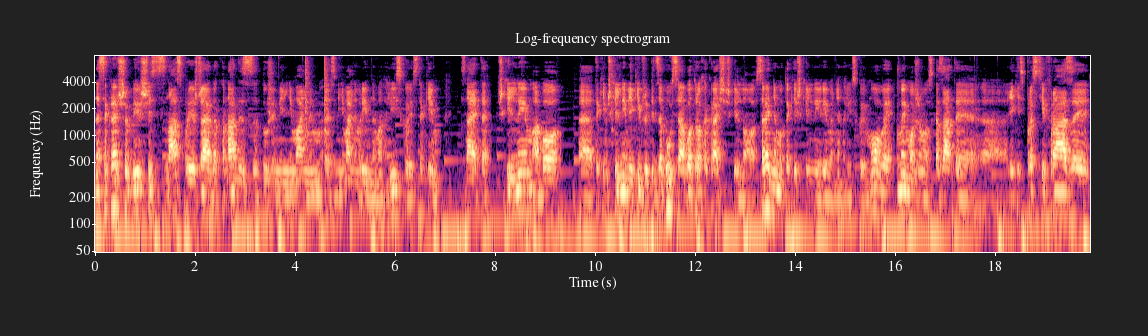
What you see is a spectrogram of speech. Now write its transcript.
Не секрет, що більшість з нас приїжджає до Канади з дуже мінімальним, з мінімальним рівнем англійської, з таким, знаєте, шкільним або таким шкільним, який вже підзабувся, або трохи краще шкільного. В середньому такий шкільний рівень англійської мови. Ми можемо сказати е, якісь прості фрази,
